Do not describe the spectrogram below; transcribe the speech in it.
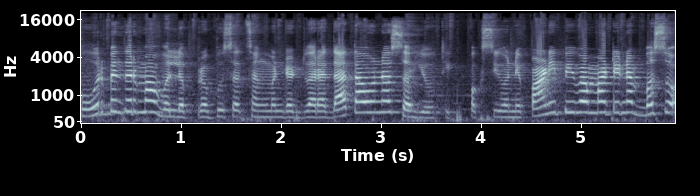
પોરબંદરમાં વલ્લભ પ્રભુ સત્સંગ મંડળ દ્વારા દાતાઓના સહયોગથી પક્ષીઓને પાણી પીવા માટેના બસો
